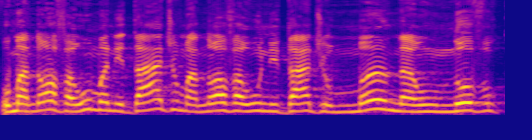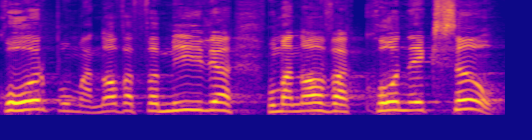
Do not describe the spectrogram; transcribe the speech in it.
Uma nova humanidade, uma nova unidade humana, um novo corpo, uma nova família, uma nova conexão.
